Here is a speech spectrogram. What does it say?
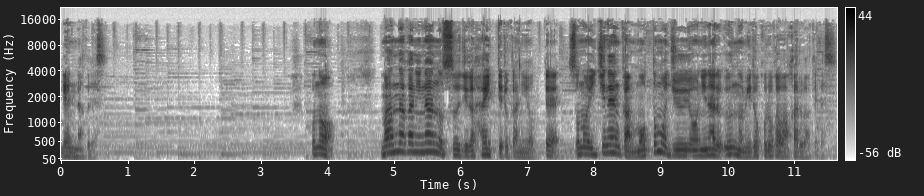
連絡です。この真ん中に何の数字が入ってるかによって、その1年間最も重要になる運の見どころがわかるわけです。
